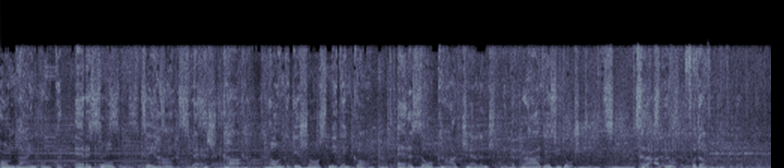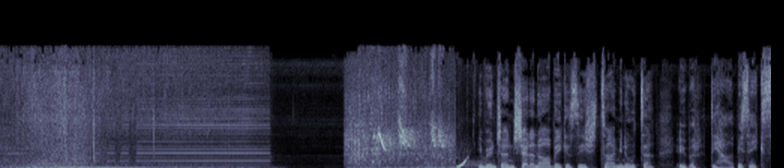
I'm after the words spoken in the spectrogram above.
online unter rso.ch car. Lass dir die Chance nicht entgehen. RSO Car Challenge mit der Radio Südostschweiz. Das Radio von dort. Ich wünsche einen schönen Abend. Es ist zwei Minuten über die halbe sechs.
